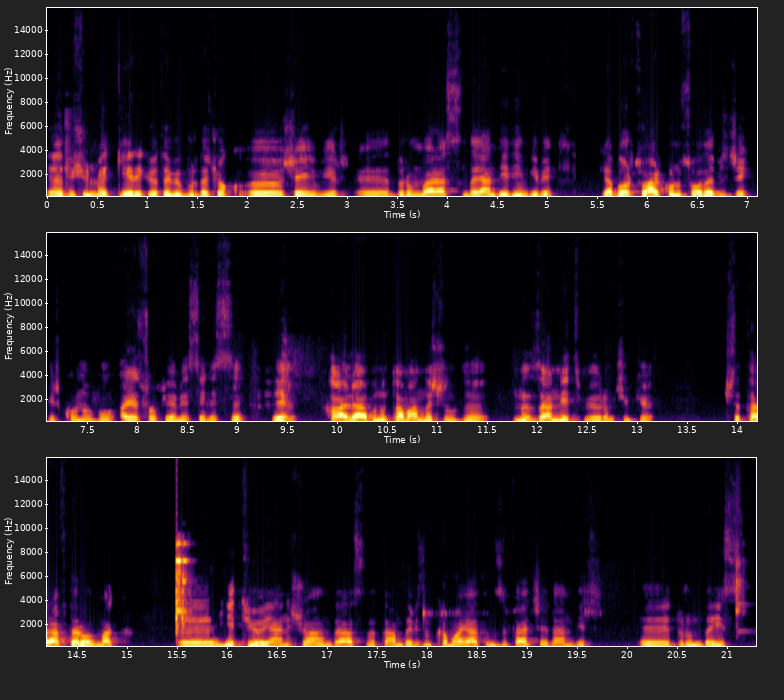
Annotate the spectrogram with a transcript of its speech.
e, düşünmek gerekiyor. Tabii burada çok e, şey bir e, durum var aslında. Yani dediğim gibi laboratuvar konusu olabilecek bir konu bu Ayasofya meselesi ve hala bunun tam anlaşıldığını zannetmiyorum. Çünkü işte taraftar olmak e, yetiyor yani şu anda aslında tam da bizim kamu hayatımızı felç eden bir e, durumdayız.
